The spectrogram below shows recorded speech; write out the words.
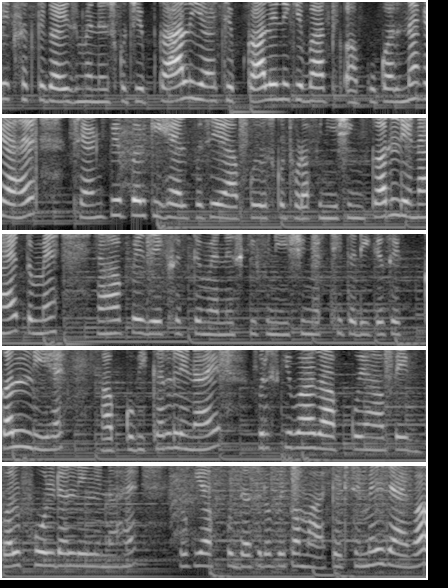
देख सकते गाइज़ मैंने इसको चिपका लिया है। चिपका लेने के बाद आपको करना क्या है सैंड पेपर की हेल्प से आपको उसको थोड़ा फिनिशिंग कर लेना है। तो मैं यहाँ पे देख सकते मैंने इसकी फिनिशिंग अच्छी तरीके से कर ली है। आपको भी कर लेना है। फिर उसके बाद आपको यहाँ पे एक बल्ब होल्डर ले लेना है, जो कि आपको दस रुपये का मार्केट से मिल जाएगा।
